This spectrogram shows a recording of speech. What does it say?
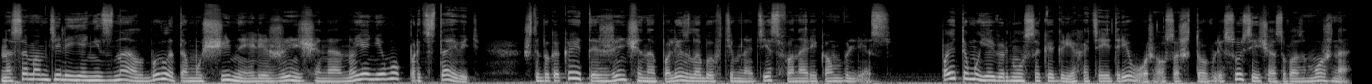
На самом деле я не знал, был это мужчина или женщина, но я не мог представить, чтобы какая-то женщина полезла бы в темноте с фонариком в лес. Поэтому я вернулся к игре, хотя и тревожился, что в лесу сейчас, возможно,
